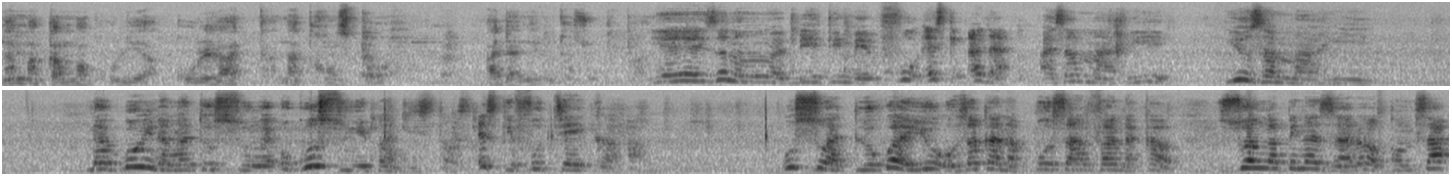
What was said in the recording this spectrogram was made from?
na makambo ya kolia kolata na transport ada nde moto asokipana yaya eza nango mabe te mais fo est ce que ada aza marie yo oza marie naboyi na ngai tosunga okosunga epa distance est ce que fo tiaika a ou soit lokola yo oza kaka na posa avanda kaka zwanga mpe nazala comme ça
